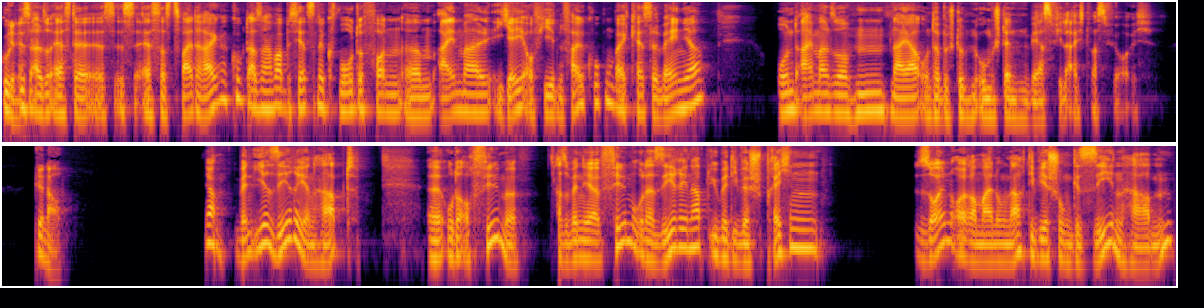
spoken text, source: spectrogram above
Gut, Genau. ist also erst der, es ist erst das zweite reingeguckt, also haben wir bis jetzt eine Quote von ähm, einmal Yay auf jeden Fall gucken bei Castlevania und einmal so, hm, naja, unter bestimmten Umständen wäre es vielleicht was für euch. Genau. Ja, wenn ihr Serien habt äh, oder auch Filme, also wenn ihr Filme oder Serien habt, über die wir sprechen sollen, eurer Meinung nach, die wir schon gesehen haben,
